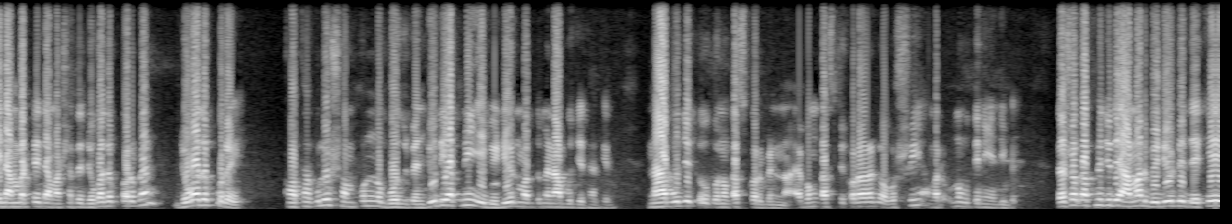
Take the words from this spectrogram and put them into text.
এই নাম্বারটিতে আমার সাথে যোগাযোগ করবেন। যোগাযোগ করে কথাগুলো সম্পূর্ণ বুঝবেন। যদি আপনি এই ভিডিওর মাধ্যমে না বুঝে থাকেন, না বুঝে কেউ কোনো কাজ করবেন না, এবং কাজটি করার আগে অবশ্যই আমার অনুমতি নিয়ে দিবেন দর্শক, আপনি যদি আমার ভিডিওটি দেখে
